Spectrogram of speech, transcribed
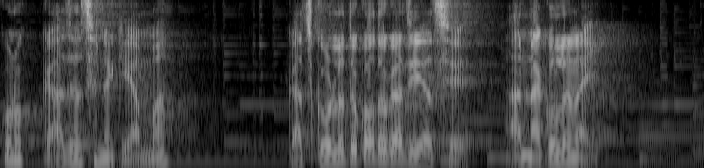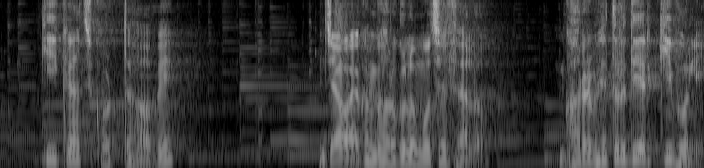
কোনো কাজ আছে নাকি, আম্মা? কাজ করলে তো কত কাজই আছে, আর না করলে নাই। কি কাজ করতে হবে? যাও, এখন ঘরগুলো মুছে ফেলো। ঘরের ভেতর দিয়ে আর কি বলি?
